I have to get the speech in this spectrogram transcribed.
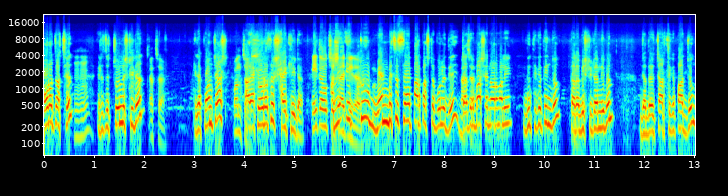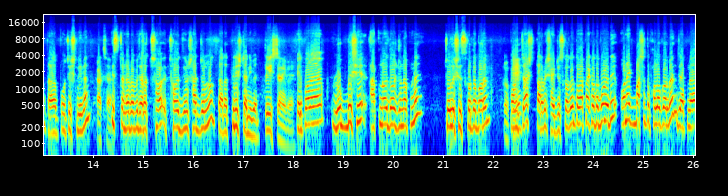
বড় চাচ্ছেন এটা হচ্ছে চল্লিশ লিটার। আচ্ছা। এটা পঞ্চাশ 50 আর একেবারে হচ্ছে ষাট লিটার। এইটা হচ্ছে 60 লিটার। একটু ম্যান বেসিস পারপাসটা বলে দিই। যাদের বাসায় নরমালি দুই থেকে তিনজন তারা বিশ লিটার নেবেন। যাদের চার থেকে পাঁচজন তারা পঁচিশ নেবেন। আচ্ছা। স্ট্যান্ডার্ড ভাবে যারা ছয় জন সাতজন লোক তারা তিরিশটা নেবেন। 30 টা এরপরে লোক বেশি আট নয় দশ জন আপনি চল্লিশ ইউজ করতে পারেন। পঞ্চাশ তারপরে ষাট ইউজ করবেন তবে আপনার কথা বলে দিই অনেক বাসাতে ফলো করবেন যে আপনার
